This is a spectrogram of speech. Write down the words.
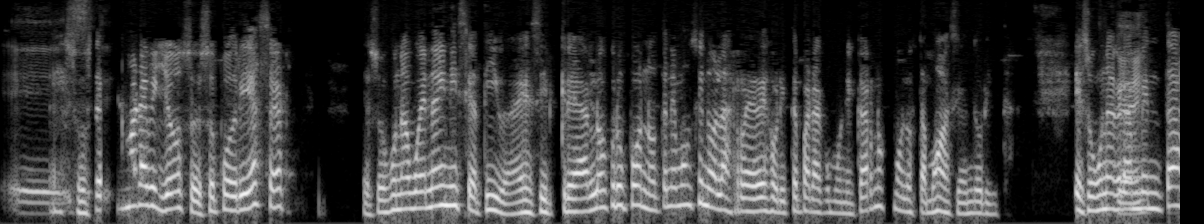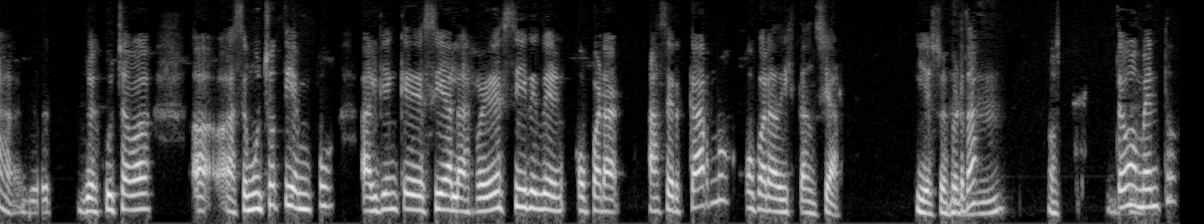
Eh, eso es maravilloso, eso podría ser. Eso es una buena iniciativa, es decir, crear los grupos, no tenemos sino las redes ahorita para comunicarnos como lo estamos haciendo ahorita. Eso es una gran ventaja. Yo, escuchaba hace mucho tiempo alguien que decía las redes sirven o para acercarnos o para distanciar. Y eso es verdad. en este momento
